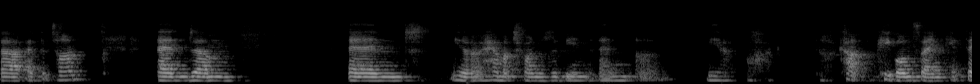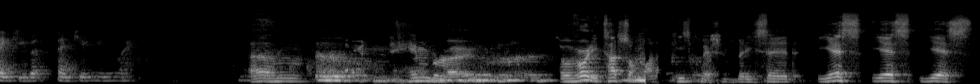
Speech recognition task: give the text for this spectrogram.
uh, at the time, and um, and you know how much fun it had been, and um, yeah, oh, I can't keep on saying thank you, but thank you anyway. Um, Hembro. So we've already touched on one of his questions, but he said, yes, yes, yes.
